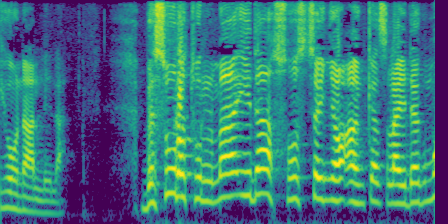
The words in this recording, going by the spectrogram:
ይሆናል ይላል በሱረቱ ልማኢዳ ሶስተኛው አንቀጽ ላይ ደግሞ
